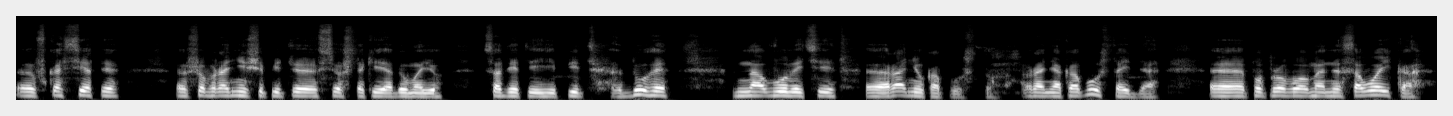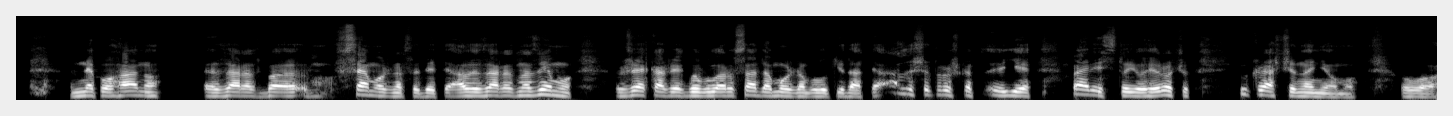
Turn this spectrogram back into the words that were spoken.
е, в касети, щоб раніше під е, все ж таки, я думаю, садити її під дуги на вулиці е, ранню капусту. Рання капуста йде. Е, Попробував мене савойка, непогано. Е, Зараз все можна садити, але зараз на зиму вже кажу, якби була розсада, можна було кидати. Але ще трошки є перець, той огірочок, то краще на ньому. О,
